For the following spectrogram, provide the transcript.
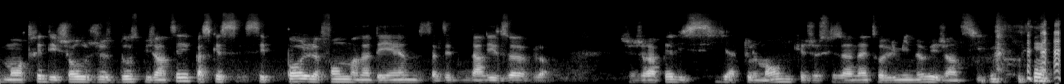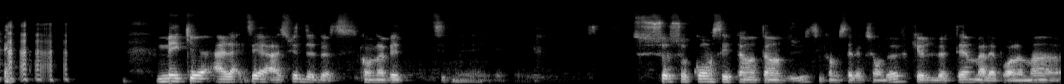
montrer des choses juste douces puis gentilles parce que c'est pas le fond de mon ADN, c'est-à-dire dans les œuvres. Je, rappelle ici à tout le monde que je suis un être lumineux et gentil. Mais qu'à la, à la suite de, ce qu'on avait, ce, ce qu'on s'était entendu, c'est comme sélection d'œuvres, que le thème allait probablement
